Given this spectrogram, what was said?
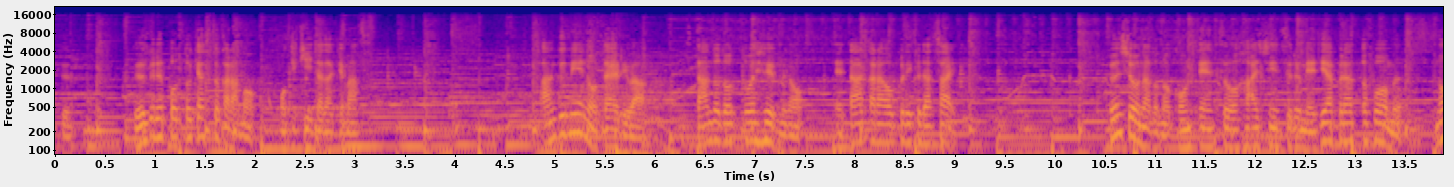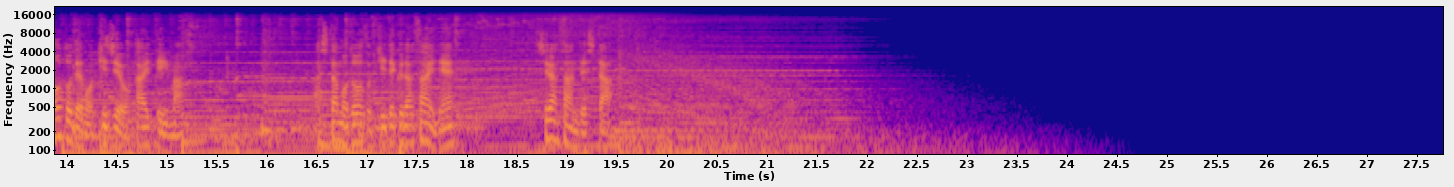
Google Podcast からもお聞きいただけます番組へのお便りはスタンド .fm のレターからお送りください文章などのコンテンツを配信するメディアプラットフォームノートでも記事を書いています明日もどうぞ聞いてくださいね。しらさんでした。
